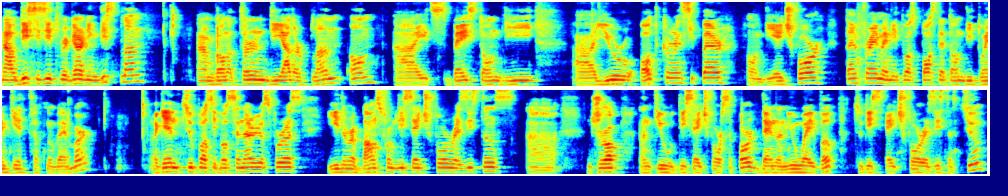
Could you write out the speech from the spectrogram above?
Now, this is it regarding this plan. I'm gonna turn the other plan on. Uh, it's based on the uh, Euro AUD currency pair on the H4 time frame and it was posted on the 20th of November. Again, two possible scenarios for us, either a bounce from this H4 resistance, uh, drop until this H4 support, then a new wave up to this H4 resistance too,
